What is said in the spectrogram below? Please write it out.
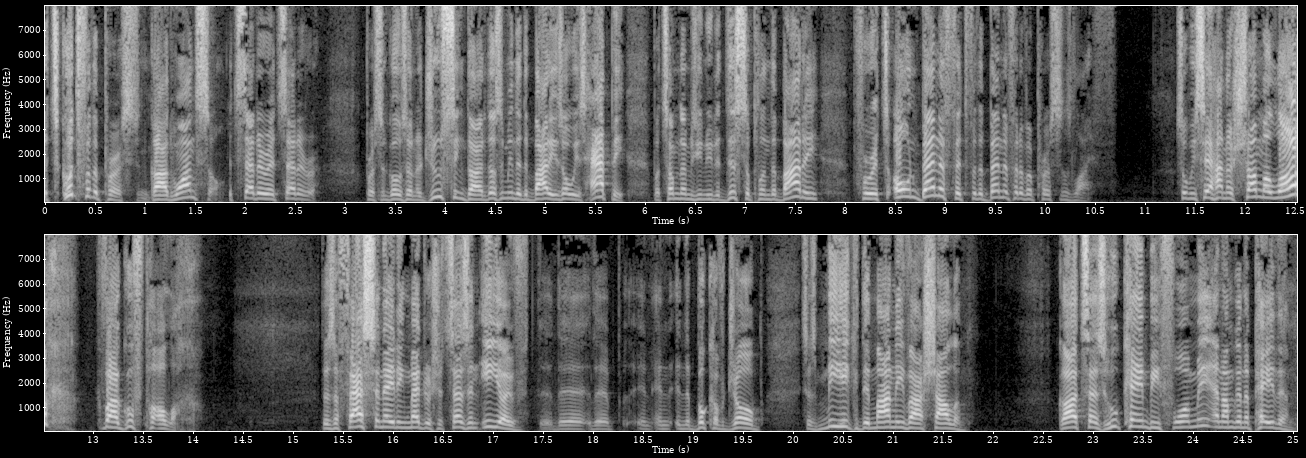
it's good for the person. God wants so, etc., etc person goes on a juicing diet, it doesn't mean that the body is always happy, but sometimes you need to discipline the body for its own benefit, for the benefit of a person's life. So we say, Hanasham Allah, Kvaguf Pa'alach. There's a fascinating medrash. It says in Iyov, the, the, in, in, in, the book of Job, it says, Mihik demani v'ashalim. God says, who came before me and I'm going to pay them.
